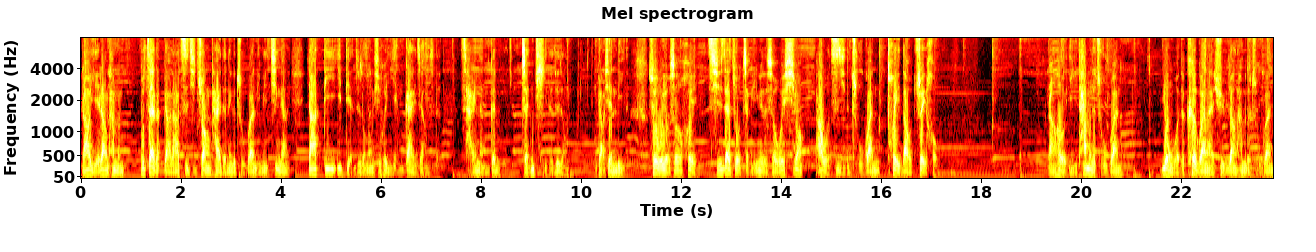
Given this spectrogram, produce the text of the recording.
然后也让他们不在的表达自己状态的那个主观里面，尽量压低一点这种东西，会掩盖这样子的，才能跟整体的这种表现力的。所以我有时候会，其实，在做整个音乐的时候，我也希望把我自己的主观退到最后，然后以他们的主观，用我的客观来去让他们的主观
